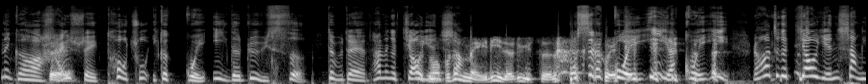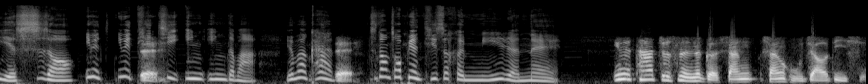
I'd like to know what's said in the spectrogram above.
那个海水透出一个诡异的绿色，对，对不对？它那个礁岩上不是美丽的绿色，不是诡异啊，诡异。然后这个。礁岩上也是哦，因为因为天气阴阴的嘛，有没有看？对，这张照片其实很迷人呢。因为它就是那个珊珊瑚礁地形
